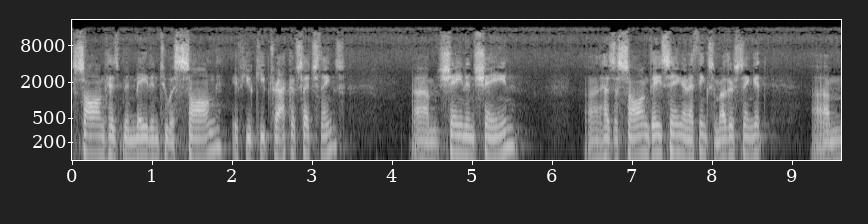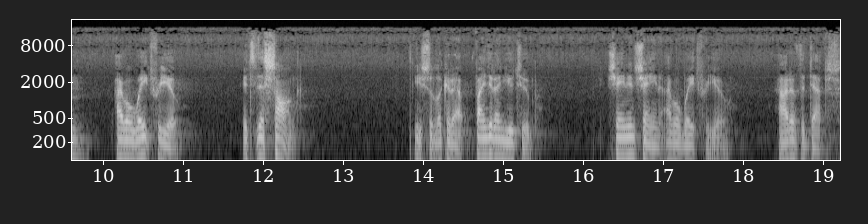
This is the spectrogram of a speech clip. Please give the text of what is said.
song has been made into a song, if you keep track of such things. Um, Shane and Shane uh, has a song they sing, and I think some others sing it. Um, I will wait for you. It's this song. You should look it up. Find it on YouTube. Shane and Shane, I will wait for you. Out of the depths,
